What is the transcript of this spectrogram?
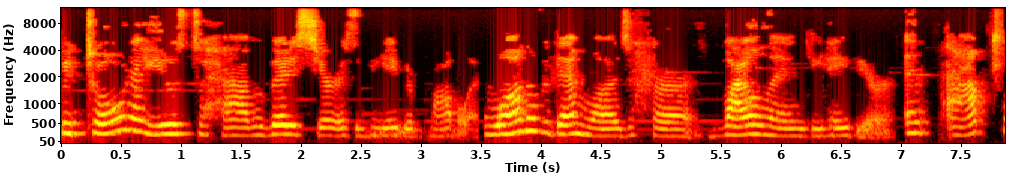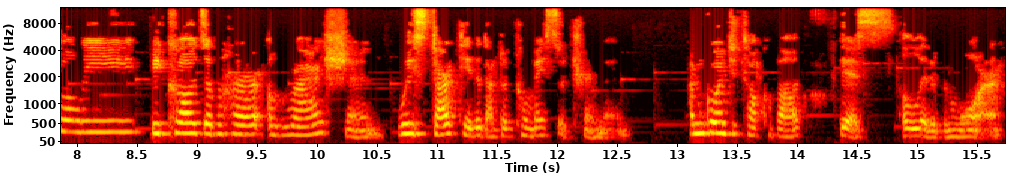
Victoria used to have a very serious behavior problem. One of them was her violent behavior. And actually, because of her aggression, we started Dr. Tomaso treatment. I'm going to talk about this a little bit more.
